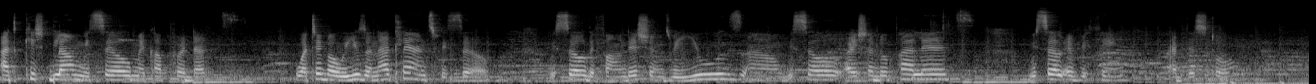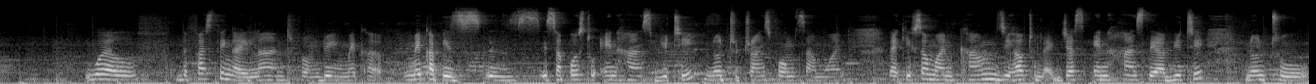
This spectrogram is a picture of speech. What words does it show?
At Kish Glam, we sell makeup products. Whatever we use on our clients, we sell. We sell the foundations we use, uh, we sell eyeshadow palettes, we sell everything at the store. Well, the first thing I learned from doing makeup, makeup is, is, is supposed to enhance beauty, not to transform someone. Like if someone comes, you have to like just enhance their beauty, not to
